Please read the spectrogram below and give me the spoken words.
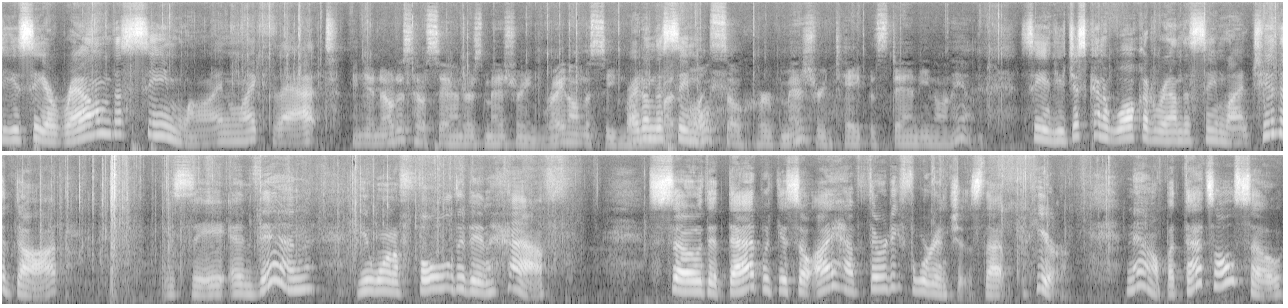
Do you see around the seam line like that? And you notice how Sandra's measuring right on the seam Right line, Right on the seam line. also her measuring tape is standing on end. See, and you just kind of walk it around the seam line to the dot, you see, and then you want to fold it in half so that that would get, so I have 34 inches that here. Now, but that's also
